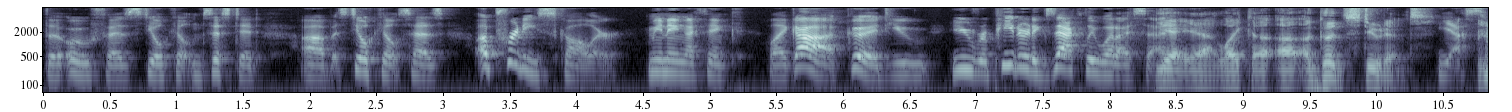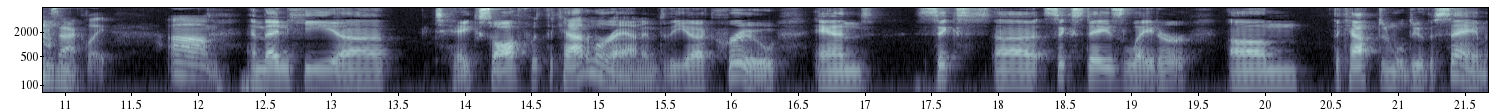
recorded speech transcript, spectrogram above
the oath as Steelkilt insisted, uh, but Steelkilt says a pretty scholar, meaning I think like ah good you you repeated exactly what I said. Yeah, yeah, like a, a- a good student. Yes, exactly. um, And then he uh, takes off with the catamaran and the uh, crew, and six uh, six days later, um, the captain will do the same.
